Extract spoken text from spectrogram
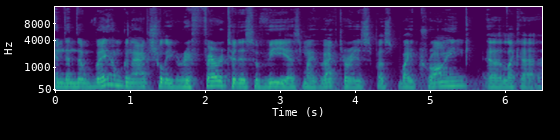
And then the way I'm going to actually refer to this v as my vector is by drawing uh, like a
